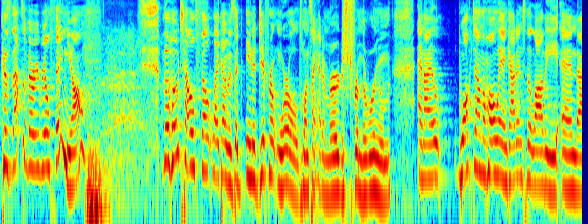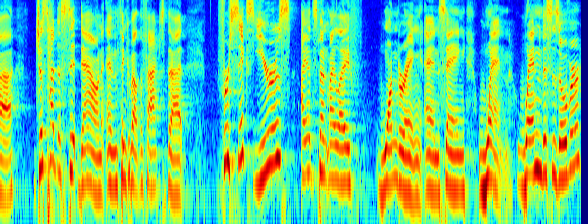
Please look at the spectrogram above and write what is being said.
Because that's a very real thing, y'all. The hotel felt like I was in a different world once I had emerged from the room. And I walked down the hallway and got into the lobby and uh, just had to sit down and think about the fact that for six years, I had spent my life wondering and saying, when? When this is over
